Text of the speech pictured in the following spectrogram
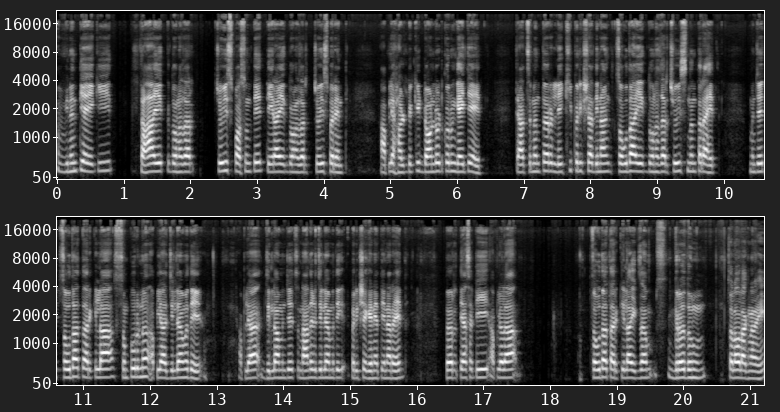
विनंती आहे की दहा एक दोन हजार चोवीसपासून ते तेरा एक दोन हजार चोवीसपर्यंत आपले हॉल तिकीट डाउनलोड करून घ्यायचे आहेत. त्याचनंतर लेखी परीक्षा दिनांक चौदा एक दोन हजार चोवीस नंतर आहेत. म्हणजे चौदा तारखेला संपूर्ण आपल्या जिल्ह्यामध्ये आपल्या जिल्हा म्हणजेच नांदेड जिल्ह्यामध्ये परीक्षा घेण्यात येणार आहेत. तर त्यासाठी आपल्याला चौदा तारखेला एक्झाम ग्रह धरून चालावं लागणार आहे.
